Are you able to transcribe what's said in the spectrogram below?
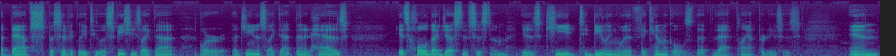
adapts specifically to a species like that or a genus like that, then it has its whole digestive system is keyed to dealing with the chemicals that that plant produces. And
